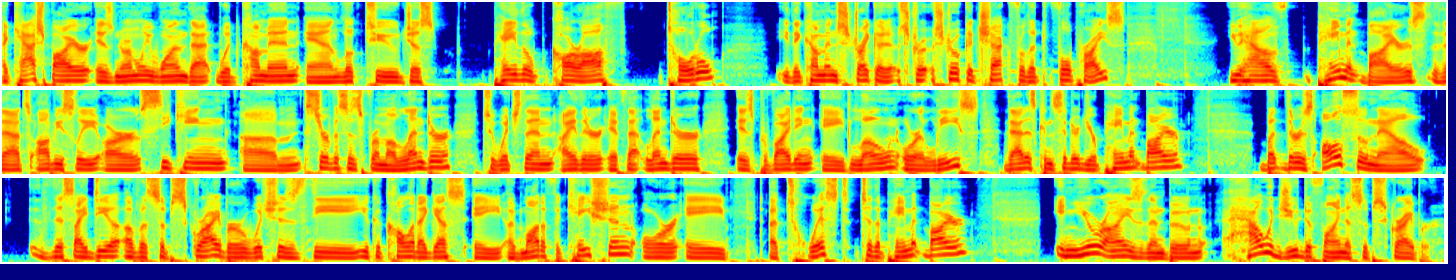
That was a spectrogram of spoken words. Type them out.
A cash buyer is normally one that would come in and look to just pay the car off total. They come in, strike a stroke a check for the full price. You have payment buyers that obviously are seeking um, services from a lender, to which then either if that lender is providing a loan or a lease, that is considered your payment buyer. But there's also now this idea of a subscriber, which is the you could call it, I guess, a, a modification or a a twist to the payment buyer in your eyes, then, Boone, how would you define a subscriber?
